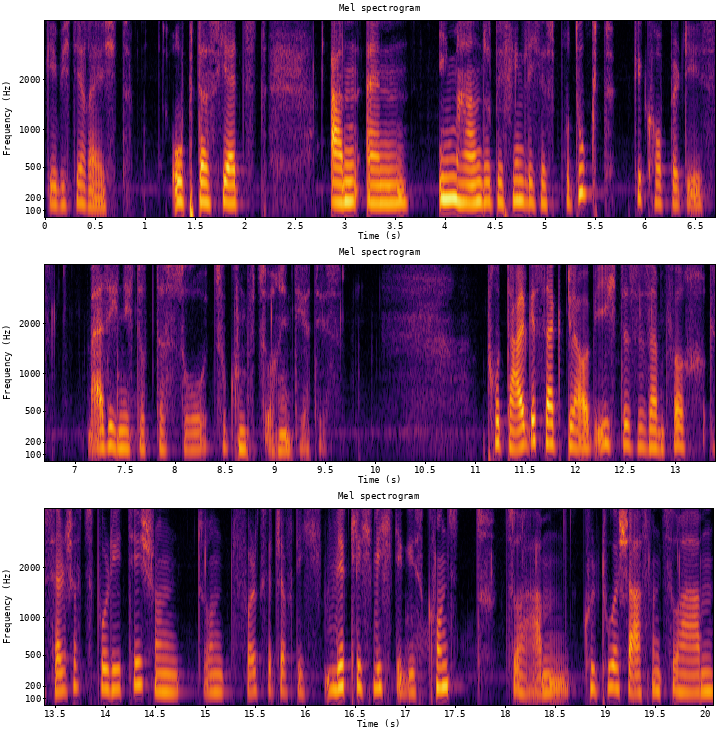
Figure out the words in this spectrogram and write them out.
gebe ich dir recht. Ob das jetzt an ein im Handel befindliches Produkt gekoppelt ist, weiß ich nicht, ob das so zukunftsorientiert ist brutal gesagt glaube ich, dass es einfach gesellschaftspolitisch und, und volkswirtschaftlich wirklich wichtig ist, Kunst zu haben, Kulturschaffen zu haben,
